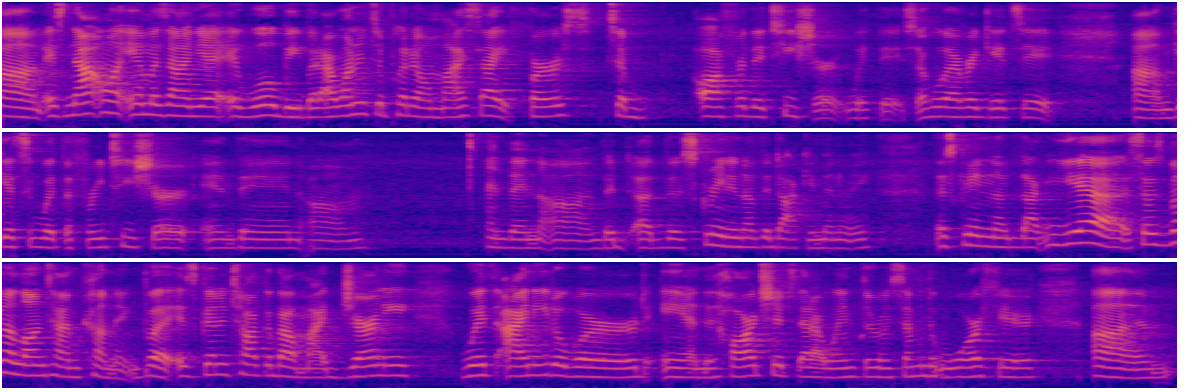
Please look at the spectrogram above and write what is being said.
Um, it's not on Amazon yet, it will be, but I wanted to put it on my site first to offer the t shirt with it. So whoever gets it um, gets it with the free t shirt and then um, and then uh, the uh, the screening of the documentary. The screening of doc. Yeah, so it's been a long time coming, but it's going to talk about my journey with I Need a Word and the hardships that I went through and some of the warfare, um,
